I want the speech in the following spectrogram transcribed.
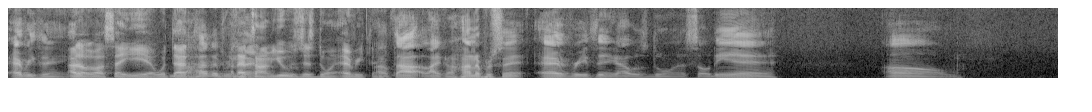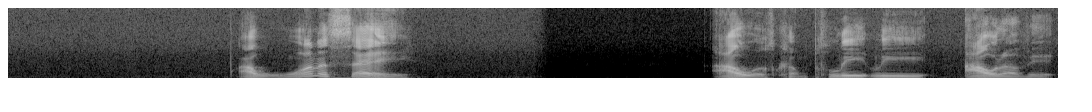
everything. I was about to say yeah. With that, 100%. at that time, you was just doing everything. I thought like hundred percent everything I was doing. So then, um, I want to say I was completely out of it.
